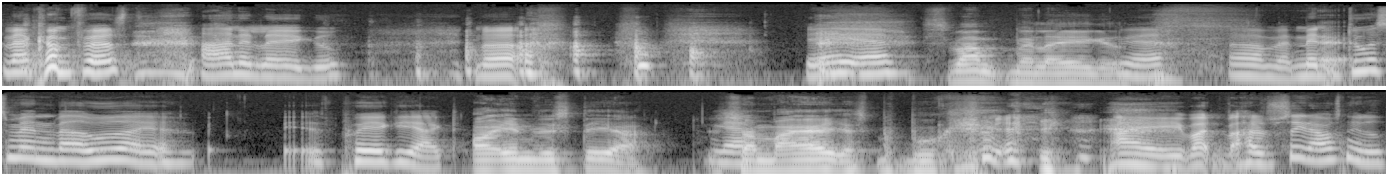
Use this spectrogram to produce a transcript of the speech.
Hvad kom først? Haren eller ægget? Nå. Ja, ja. Svamp eller ægget. ja. Oh, men men du har simpelthen været ude og, øh, på æggejagt. Og investere, Ja. som mig og Jesper Buch. Ej, var, har du set afsnittet?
